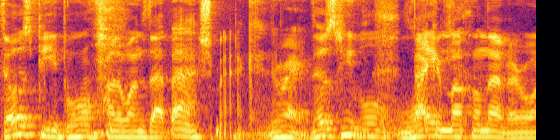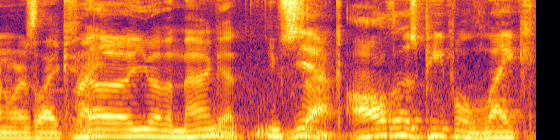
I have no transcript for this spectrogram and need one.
Those people, Are the ones that bash Mac. right? Those people Back like in Muckle Nev, everyone was like, Right. "Uh, you have a Mac? You yeah, all those people like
